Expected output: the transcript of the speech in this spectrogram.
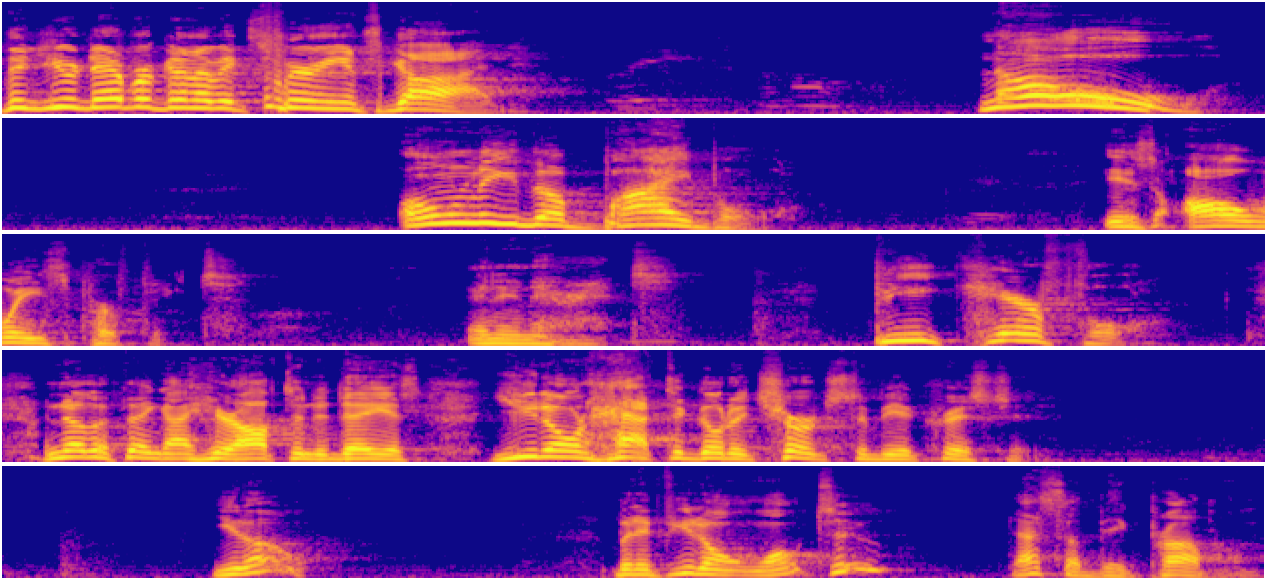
then you're never going to experience God. No. Only the Bible is always perfect and inerrant. Be careful. Another thing I hear often today is you don't have to go to church to be a Christian. You don't. But if you don't want to, that's a big problem.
